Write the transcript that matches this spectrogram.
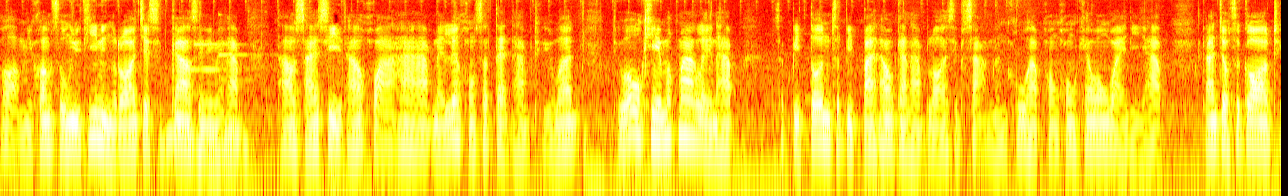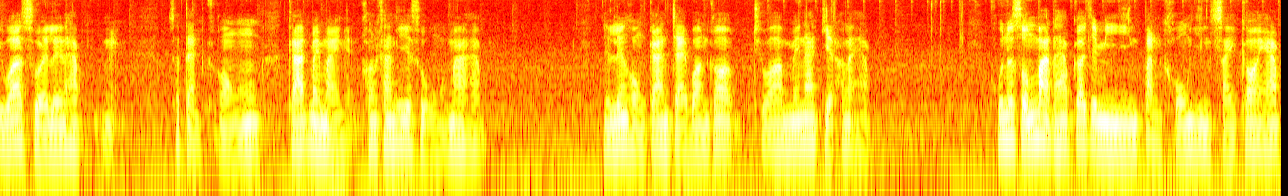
ก็มีความสูงอยู่ที่ 179เซนติเมตรครับเท้าซ้าย 4 เท้าขวา5ครับในเรื่องของสเตตครับถือว่าถือว่าโอเคมากๆเลยนะครับสปีดต้นสปีดปลายเท่ากันครับ 113 ทั้งคู่ครับ ของคงแค่ว่องไวดีครับ การจบสกอร์ถือว่าสวยเลยนะครับเนี่ยสแตทของการ์ดใหม่ๆเนี่ยค่อนข้างที่จะสูงมากๆครับ ในเรื่องของการจ่ายบอลก็ถือว่าไม่น่าเกลียดเท่าไหร่ครับ คุณสมบัตินะครับก็จะมียิงปั่นโค้งยิงไซก้อยครับ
